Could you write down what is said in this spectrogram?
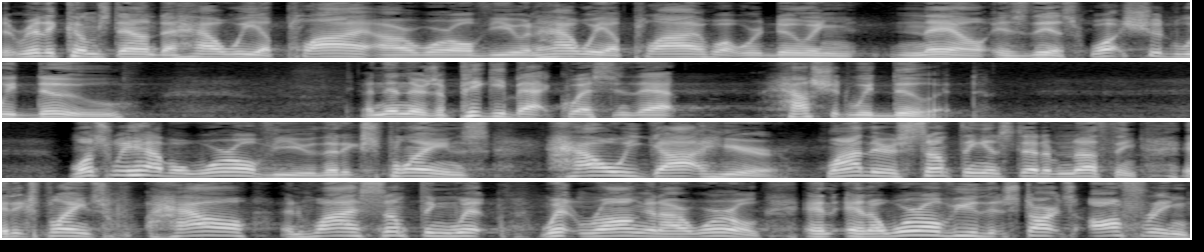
that really comes down to how we apply our worldview and how we apply what we're doing now is this What should we do? And then there's a piggyback question to that how should we do it? Once we have a worldview that explains how we got here, why there's something instead of nothing. It explains how and why something went, went wrong in our world. And, and a worldview that starts offering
